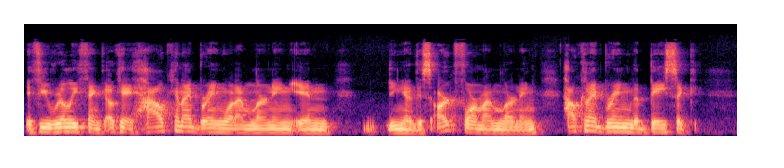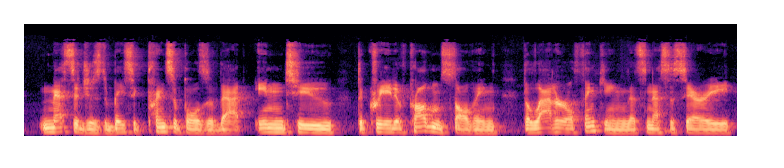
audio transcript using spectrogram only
if you really think okay how can i bring what i'm learning in you know this art form i'm learning how can i bring the basic messages the basic principles of that into the creative problem solving the lateral thinking that's necessary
